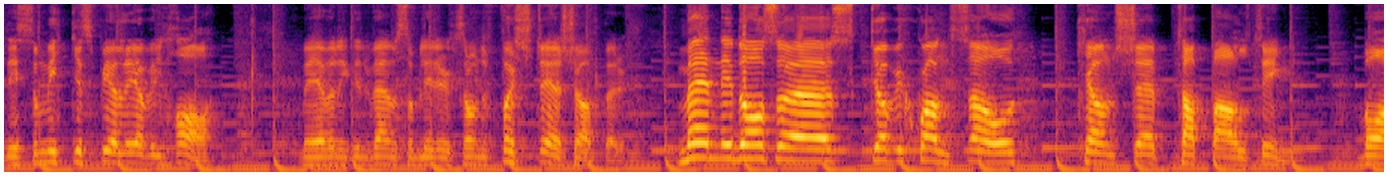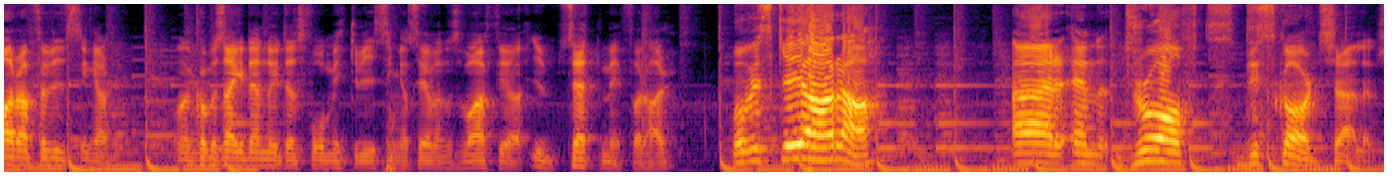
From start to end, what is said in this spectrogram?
det är så mycket spelare jag vill ha. Men jag vet inte vem som blir liksom det första jag köper. Men idag så ska vi chansa och kanske tappa allting. Bara för visningar. Och jag kommer säkert ändå inte ens få mycket visningar så jag vet inte varför jag utsätter mig för det här. Vad vi ska göra är en draft discard challenge.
